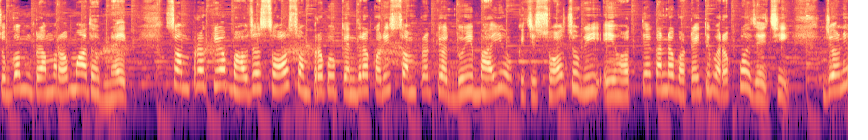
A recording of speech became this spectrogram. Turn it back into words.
ସୁଗମ ଗ୍ରାମର ମାଧବ ନାୟକ। ସମ୍ପର୍କୀୟ ଭାଉଜ ସହ ସମ୍ପର୍କକୁ କେନ୍ଦ୍ର କରି ସମ୍ପର୍କୀୟ ଦୁଇ ଭାଇ ଓ କିଛି ସହଯୋଗୀ ଏହି ହତ୍ୟାକାଣ୍ଡ ଘଟାଇଥିବାର କୁହାଯାଇଛି। ଜଣେ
